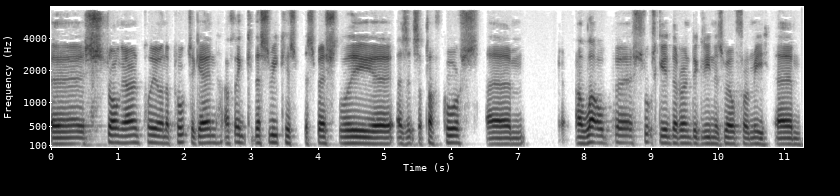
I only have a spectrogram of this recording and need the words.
Uh, strong iron play on approach again. I think this week, is especially uh, as it's a tough course, um, a little uh, strokes gained around the green as well for me. Um,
